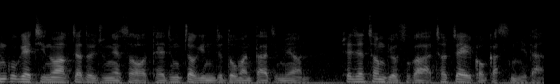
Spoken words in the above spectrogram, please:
한국의 진화학자들 중에서 대중적 인지도만 따지면 최재천 교수가 첫째일 것 같습니다.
